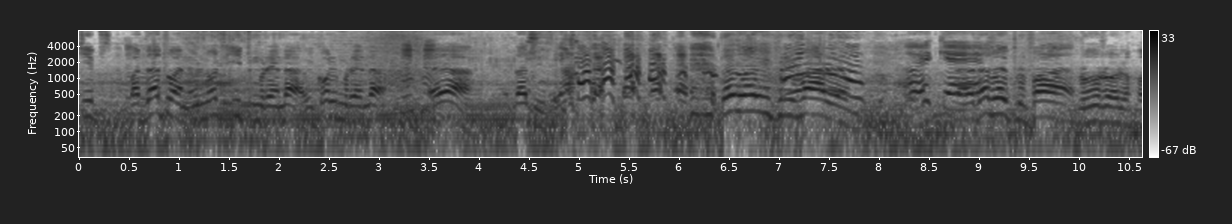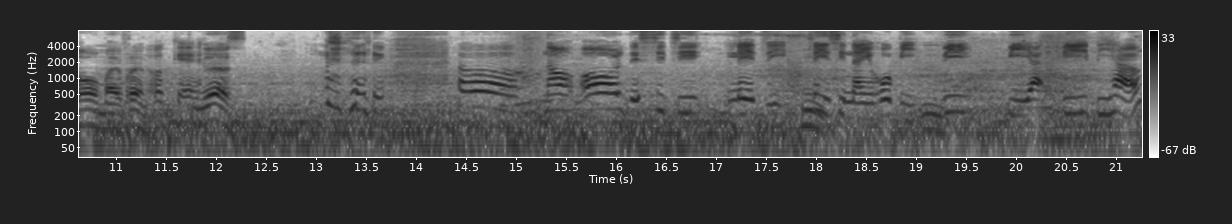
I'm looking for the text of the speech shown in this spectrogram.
chips. mm. But that one will not eat mrenda. We call mrenda. Yeah, that is. that's why we prefer them. Okay. Uh, that's why we prefer rural home, my friend. Okay. Yes. Oh, now all the city lady, mm. please in Nairobi, mm. we be be behave.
